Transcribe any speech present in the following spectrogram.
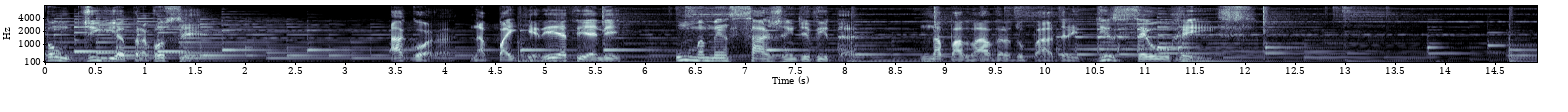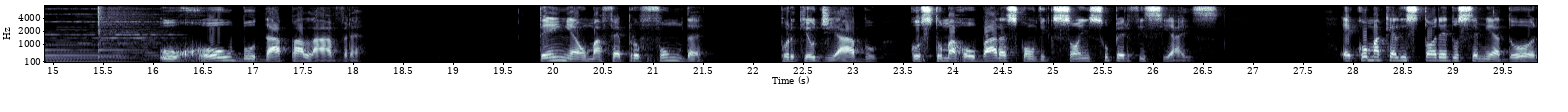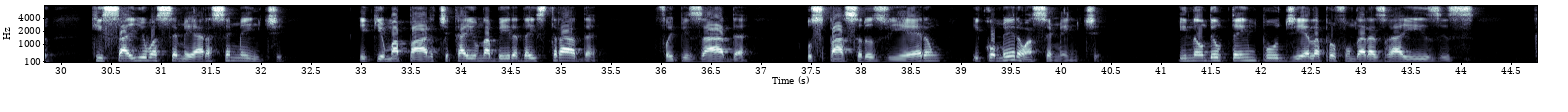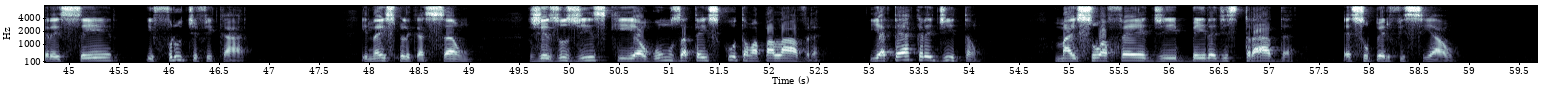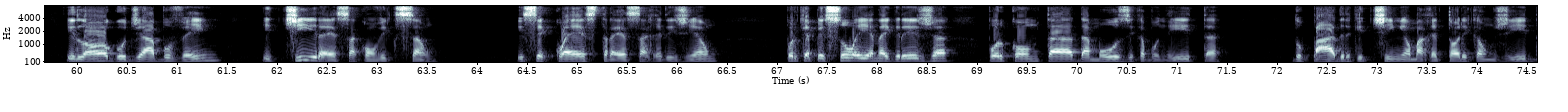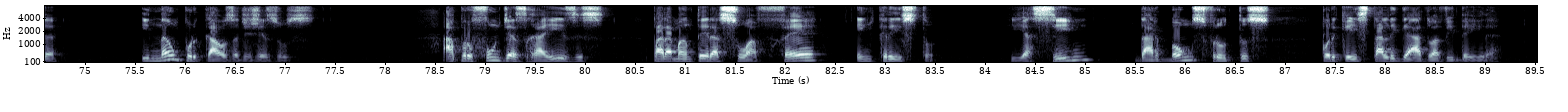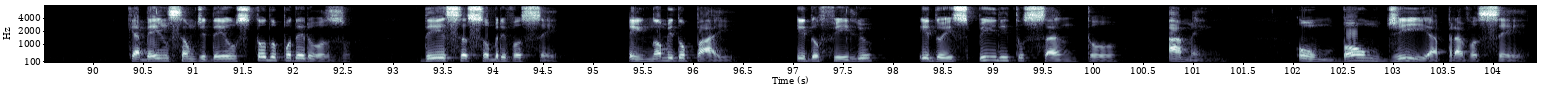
bom dia para você. Agora, na Pai Querer FM, uma mensagem de vida. Na palavra do Padre Dirceu Reis. O roubo da palavra. Tenha uma fé profunda, porque o diabo costuma roubar as convicções superficiais é como aquela história do semeador que saiu a semear a semente e que uma parte caiu na beira da estrada, foi pisada, os pássaros vieram e comeram a semente, e não deu tempo de ela aprofundar as raízes, crescer e frutificar. E na explicação, Jesus diz que alguns até escutam a palavra e até acreditam, mas sua fé é de beira de estrada é superficial. E logo o diabo vem e tira essa convicção e sequestra essa religião, porque a pessoa ia na igreja por conta da música bonita, do padre que tinha uma retórica ungida, e não por causa de Jesus. Aprofunde as raízes para manter a sua fé em Cristo e assim dar bons frutos porque está ligado à videira. Que a bênção de Deus Todo-Poderoso desça sobre você, em nome do Pai, e do Filho, e do Espírito Santo. Amém. Um bom dia para você.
